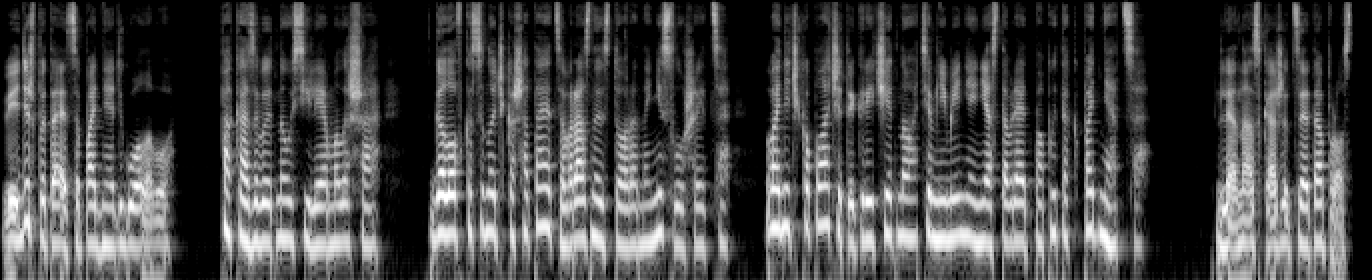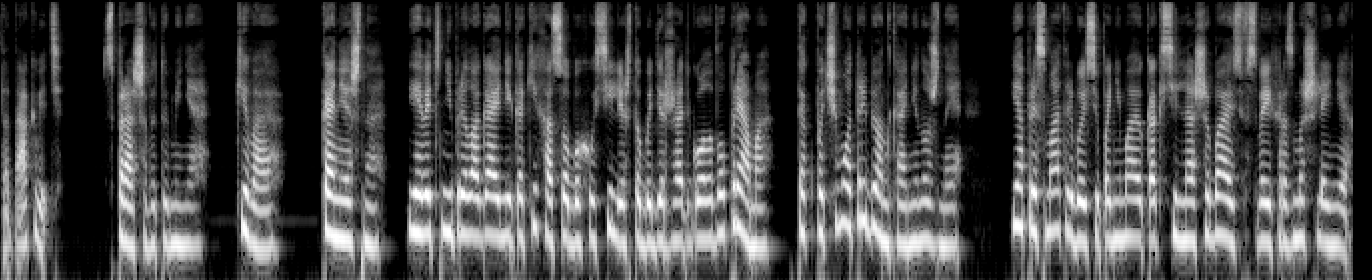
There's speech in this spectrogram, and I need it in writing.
Видишь, пытается поднять голову». Показывает на усилия малыша. Головка сыночка шатается в разные стороны, не слушается. Ванечка плачет и кричит, но, тем не менее, не оставляет попыток подняться. «Для нас, кажется, это просто, так ведь?» Спрашивает у меня. Киваю. «Конечно. Я ведь не прилагаю никаких особых усилий, чтобы держать голову прямо. Так почему от ребенка они нужны? Я присматриваюсь и понимаю, как сильно ошибаюсь в своих размышлениях.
